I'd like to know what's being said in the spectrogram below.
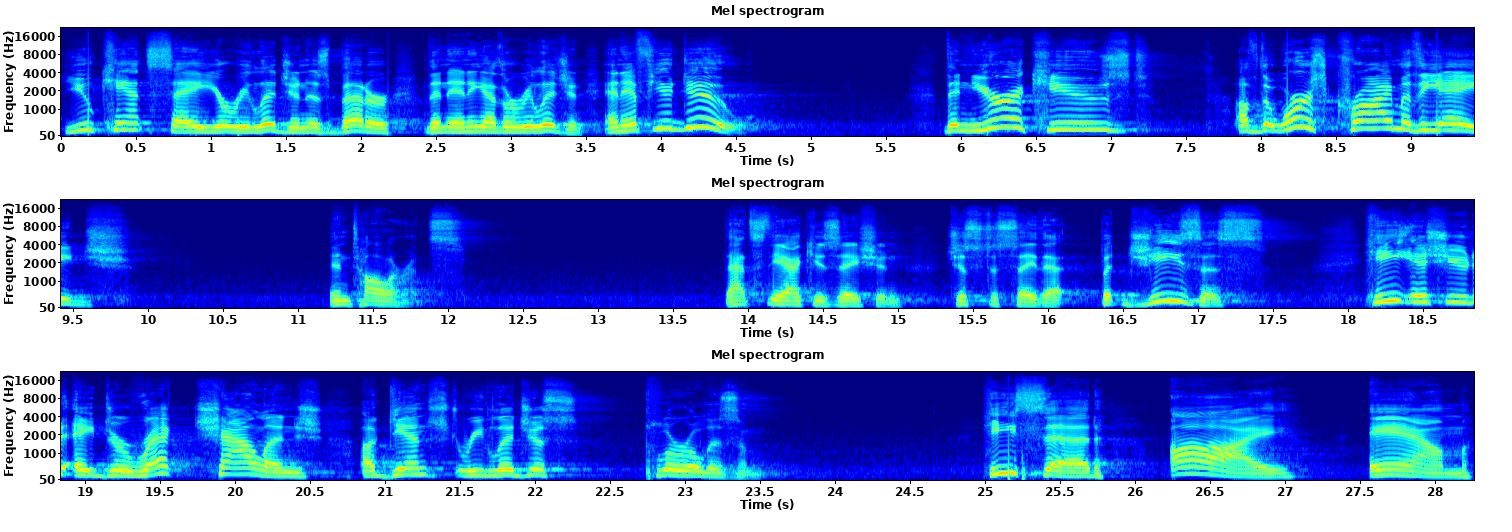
you can't say your religion is better than any other religion. And if you do, then you're accused of the worst crime of the age intolerance. That's the accusation, just to say that. But Jesus he issued a direct challenge against religious pluralism. He said, I am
